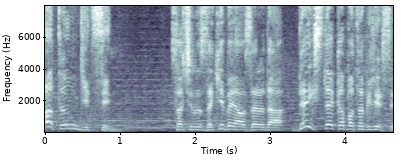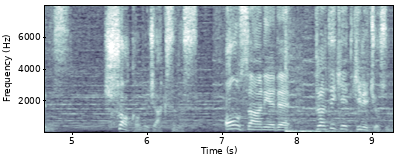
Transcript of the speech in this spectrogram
atın gitsin. Saçınızdaki beyazları da Dex'le kapatabilirsiniz. Şok olacaksınız. 10 saniyede pratik etkili çözüm.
